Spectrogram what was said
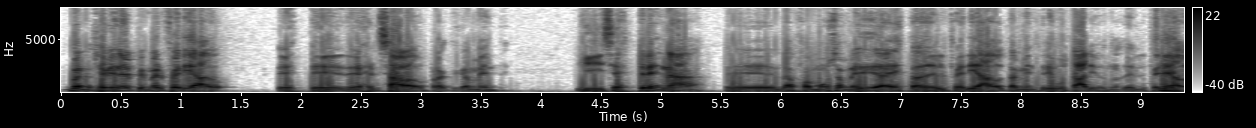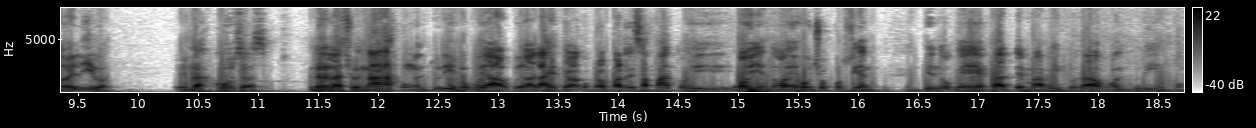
Bueno, se viene el primer feriado, este, desde el sábado prácticamente, y se estrena eh, la famosa medida esta del feriado también tributario, ¿no? del feriado del IVA, eh, las cosas relacionadas con el turismo. Cuidado, cuidado, la gente va a comprar un par de zapatos y, oye, no, es 8%. Entiendo que es para temas vinculados con el turismo.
